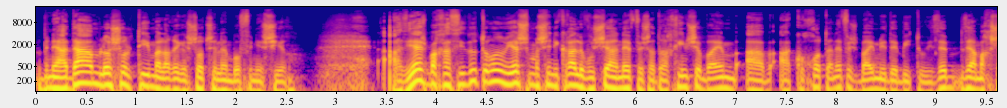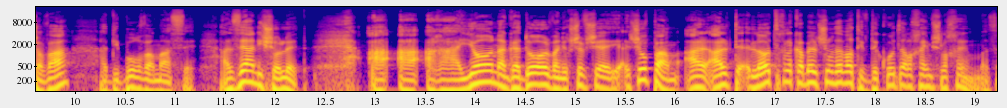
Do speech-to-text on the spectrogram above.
בני אדם לא שולטים על הרגשות שלהם באופן ישיר. אז יש בחסידות, אומרים, יש מה שנקרא לבושי הנפש, הדרכים שבהם הכוחות הנפש באים לידי ביטוי. זה, זה המחשבה, הדיבור והמעשה. על זה אני שולט. הרעיון הגדול, ואני חושב ש... שוב פעם, אל, אל, לא צריך לקבל שום דבר, תבדקו את זה על החיים שלכם. אז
